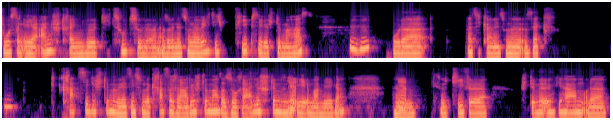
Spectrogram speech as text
wo es dann eher anstrengend wird, die zuzuhören. Also wenn du jetzt so eine richtig piepsige Stimme hast mhm. oder, weiß ich gar nicht, so eine sehr kratzige Stimme, wenn du jetzt nicht so eine krasse Radiostimme hast, also so Radiostimmen sind ja, ja eh immer mega, ähm, ja. die so eine tiefe Stimme irgendwie haben oder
